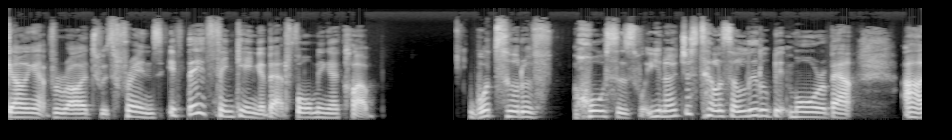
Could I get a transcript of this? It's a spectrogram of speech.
going out for rides with friends. If they're thinking about forming a club, what sort of horses, you know, just tell us a little bit more about uh,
